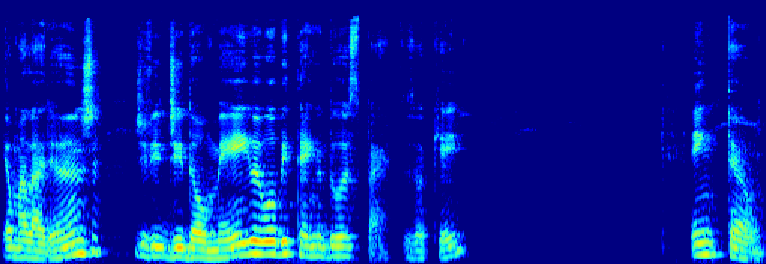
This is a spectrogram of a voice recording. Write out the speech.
É uma laranja dividida ao meio, eu obtenho duas partes, ok? Então,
